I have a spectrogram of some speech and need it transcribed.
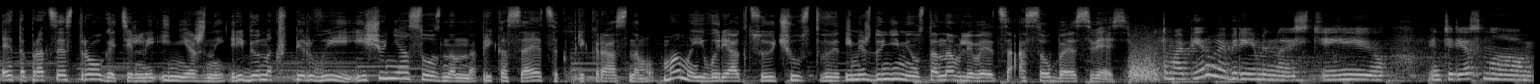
Это процесс трогательный и нежный. Ребенок впервые, еще неосознанно, прикасается к прекрасному. Мама его реакцию чувствует, и между ними устанавливается особая связь. Это моя первая беременность, и интересно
